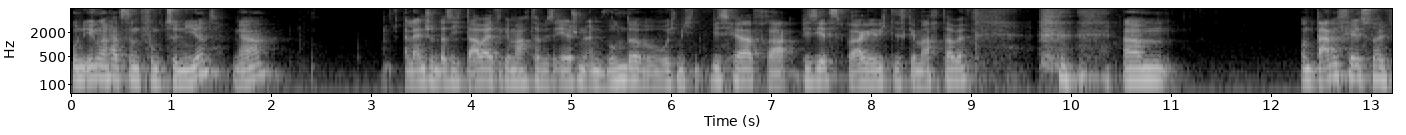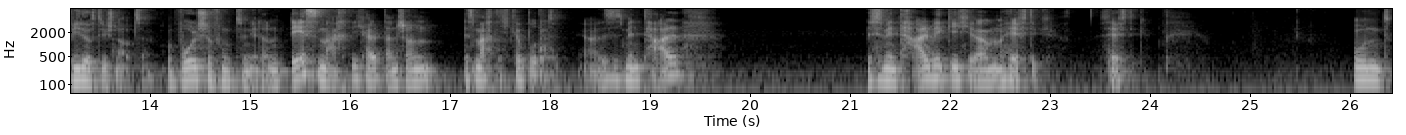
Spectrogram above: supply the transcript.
Und irgendwann hat es dann funktioniert, ja. Allein schon, dass ich da weitergemacht habe, ist eher schon ein Wunder, wo ich mich bisher bis jetzt frage, wie ich das gemacht habe. ähm, und dann fällst du halt wieder auf die Schnauze, obwohl es schon funktioniert hat. Und das macht dich halt dann schon, das macht dich kaputt. Ja, das ist mental, das ist mental wirklich ähm, heftig. Heftig. Und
